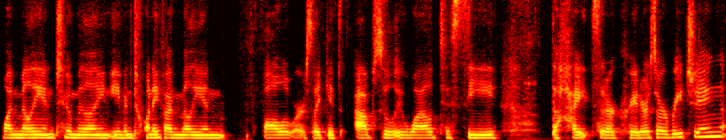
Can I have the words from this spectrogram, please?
1 million 2 million even 25 million followers. Like it's absolutely wild to see the heights that our creators are reaching.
